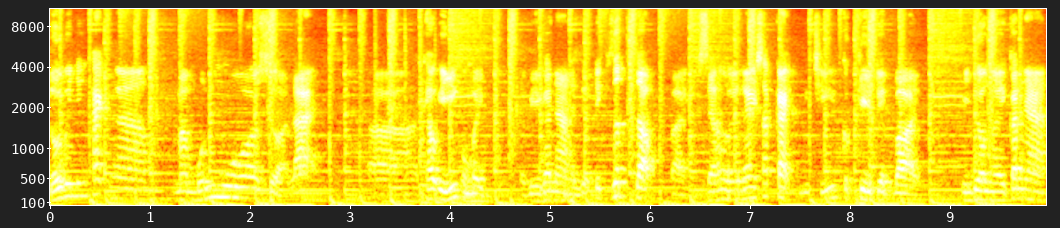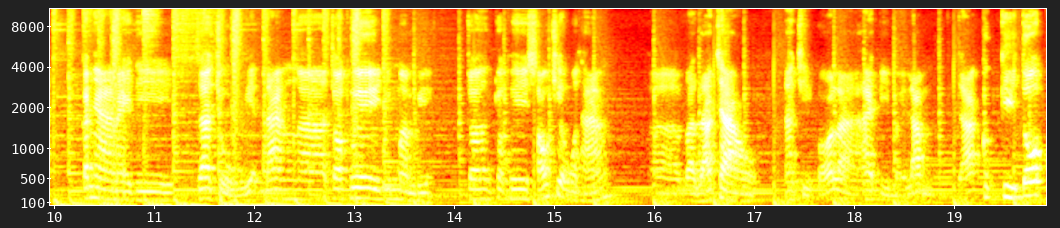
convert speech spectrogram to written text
đối với những khách ờ, mà muốn mua sửa lại theo ý của mình. Bởi vì căn nhà này diện tích rất rộng và xe hơi ngay sát cạnh vị trí cực kỳ tuyệt vời. Bình thường người căn nhà căn nhà này thì gia chủ hiện đang uh, cho thuê nhưng mà bị cho cho thuê 6 triệu một tháng uh, và giá chào đang chỉ có là 2 tỷ 75 giá cực kỳ tốt.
